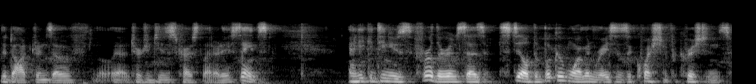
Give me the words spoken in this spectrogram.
the doctrines of the Church of Jesus Christ of Latter-day Saints. And he continues further and says, Still, the Book of Mormon raises a question for Christians.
